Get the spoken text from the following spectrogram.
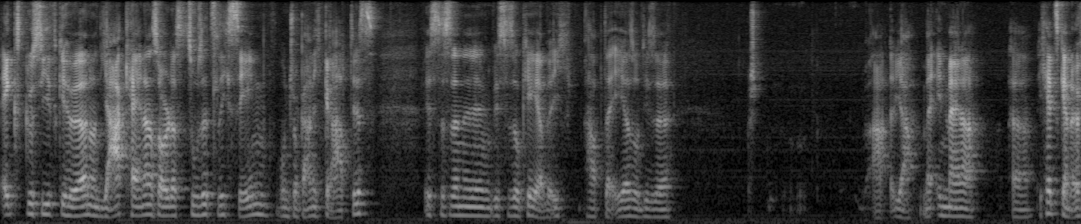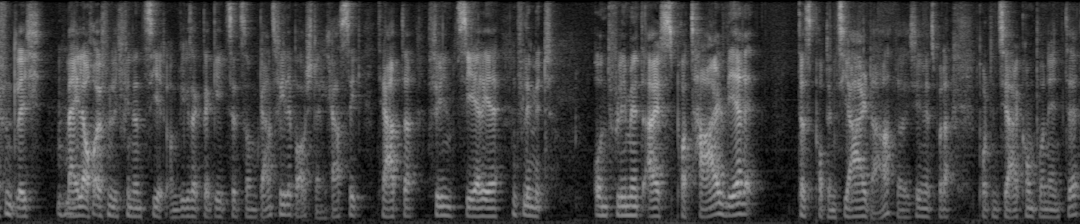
exklusiv gehören und ja, keiner soll das zusätzlich sehen und schon gar nicht gratis. Ist das, eine, ist das okay? Aber ich habe da eher so diese, ah, ja, in meiner, äh, ich hätte es gern öffentlich, mhm. weil auch öffentlich finanziert. Und wie gesagt, da geht es jetzt um ganz viele Bausteine. Klassik, Theater, Film, Serie. Und Flimit. Und Flimit als Portal wäre das Potenzial da, da sind jetzt bei der Potenzialkomponente,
